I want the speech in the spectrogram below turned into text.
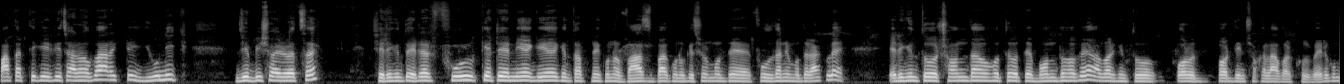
পাতার থেকে এটি চারা হবে। আর একটি ইউনিক যে বিষয় রয়েছে সেটা কিন্তু এটার ফুল কেটে নিয়ে গিয়ে কিন্তু আপনি কোনো ভাস বা কোনো কিছুর মধ্যে ফুলদানির মধ্যে রাখলে এটা কিন্তু সন্ধ্যা হতে হতে বন্ধ হবে আবার কিন্তু পর পরদিন সকালে আবার খুলবে। এরকম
